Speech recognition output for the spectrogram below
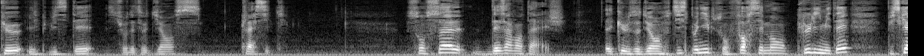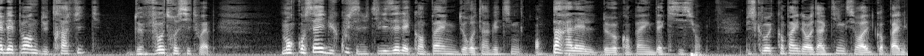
que les publicités sur des audiences classiques. Son seul désavantage et que les audiences disponibles sont forcément plus limitées puisqu'elles dépendent du trafic de votre site web. Mon conseil du coup c'est d'utiliser les campagnes de retargeting en parallèle de vos campagnes d'acquisition puisque votre campagne de retargeting sera une campagne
